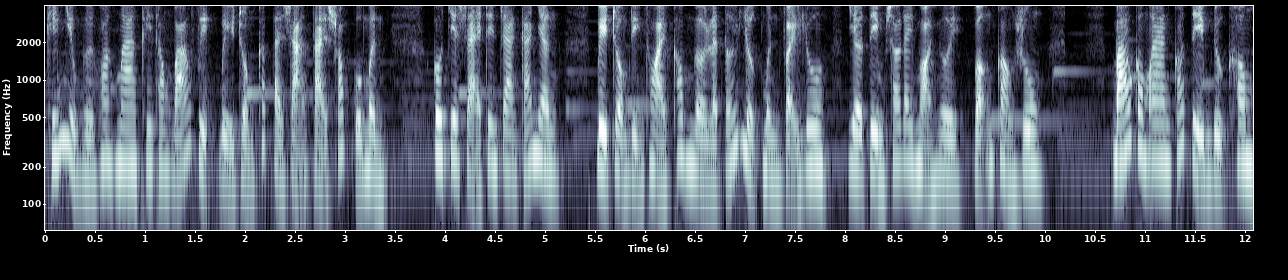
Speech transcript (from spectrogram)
khiến nhiều người hoang mang khi thông báo việc bị trộm cắp tài sản tại shop của mình. Cô chia sẻ trên trang cá nhân, bị trộm điện thoại không ngờ là tới lượt mình vậy luôn, giờ tìm sau đây mọi người vẫn còn run. Báo công an có tìm được không?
